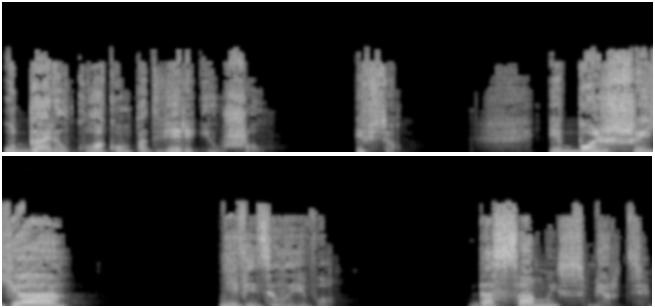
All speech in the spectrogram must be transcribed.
ударил кулаком по двери и ушел. И все. И больше я не видела его. До самой смерти.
